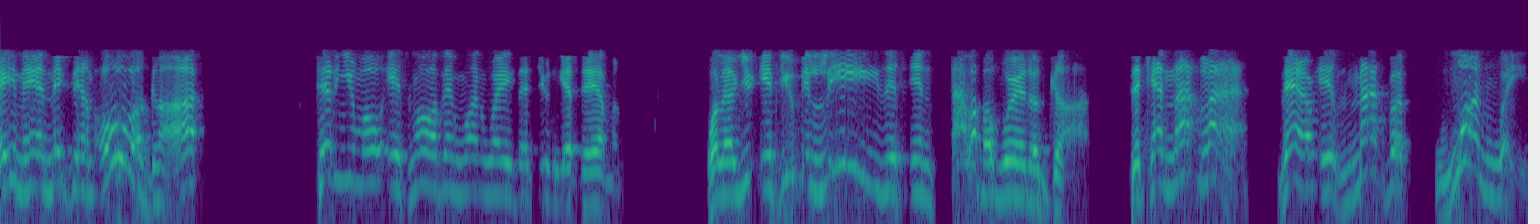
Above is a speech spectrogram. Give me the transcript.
amen, make them over God, telling you more, it's more than one way that you can get to heaven. Well, if you, if you believe this infallible word of God that cannot lie, there is not but one way.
